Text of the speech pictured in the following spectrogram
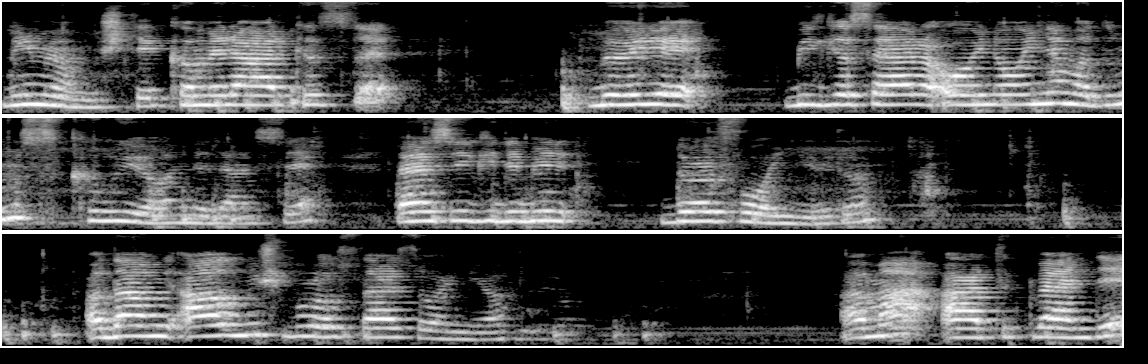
Bilmiyorum işte kamera arkası böyle bilgisayar oyunu oynamadım mı sıkılıyor nedense. Ben ikide bir Dörf oynuyorum. Adam almış Brawl Stars oynuyor. Ama artık ben de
